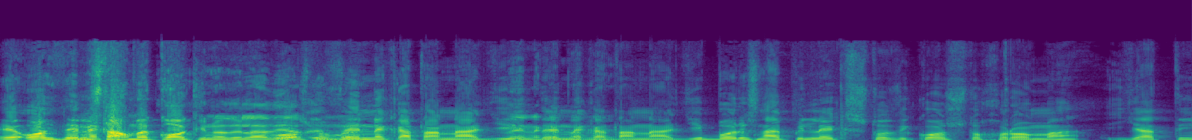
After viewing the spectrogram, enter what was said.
Ε, όχι, δεν είναι, κα... κόκκινο δηλαδή. Ας πούμε. δεν είναι κατά ανάγκη. Δεν είναι, δεν είναι κατά ανάγκη. Μπορείς να επιλέξεις το δικό σου το χρώμα. Γιατί.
